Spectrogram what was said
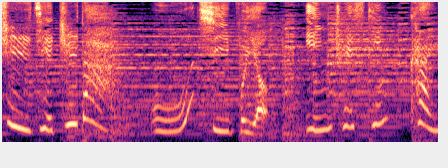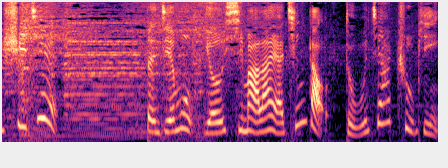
世界之大，无奇不有。Interesting，看世界。本节目由喜马拉雅青岛独家出品。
